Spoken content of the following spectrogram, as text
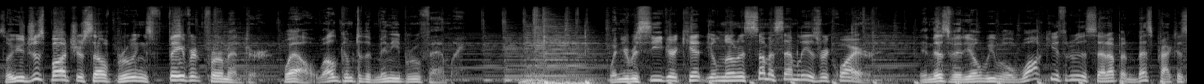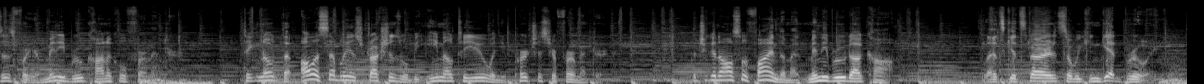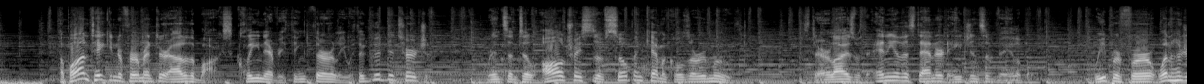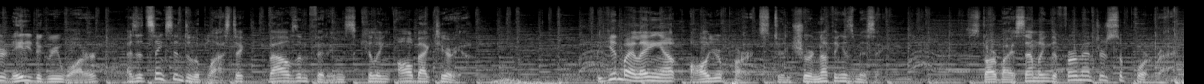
So you just bought yourself brewing's favorite fermenter. Well, welcome to the Mini Brew family. When you receive your kit, you'll notice some assembly is required. In this video, we will walk you through the setup and best practices for your Mini Brew conical fermenter. Take note that all assembly instructions will be emailed to you when you purchase your fermenter, but you can also find them at minibrew.com. Let's get started so we can get brewing. Upon taking your fermenter out of the box, clean everything thoroughly with a good detergent. Rinse until all traces of soap and chemicals are removed. Sterilize with any of the standard agents available. We prefer 180 degree water as it sinks into the plastic, valves and fittings, killing all bacteria. Begin by laying out all your parts to ensure nothing is missing. Start by assembling the fermenter's support rack.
